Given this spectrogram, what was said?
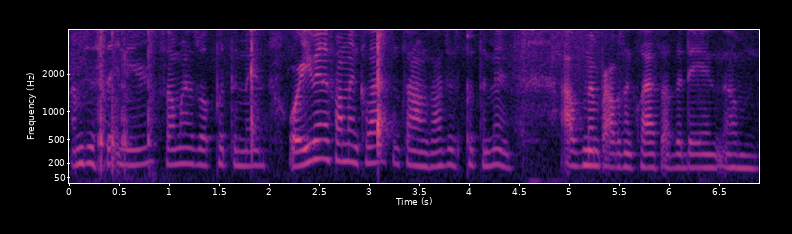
I'm just sitting here. So I might as well put them in. Or even if I'm in class sometimes, I just put them in. I remember I was in class the other day and um,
